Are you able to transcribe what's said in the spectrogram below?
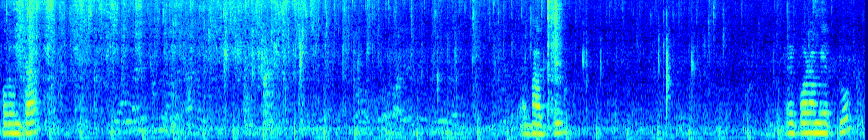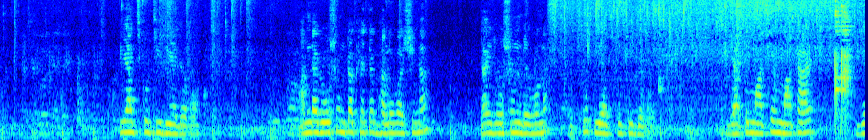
ফোড়নটা। ভাজছি এরপর আমি একটু পেঁয়াজ কুচি দিয়ে দেব। আমরা রসুনটা খেতে ভালোবাসি না, তাই রসুন দেব না, একটু পেঁয়াজ কুচি দেব। যাতে মাছের মাথায় যে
